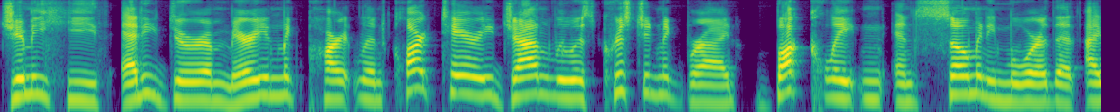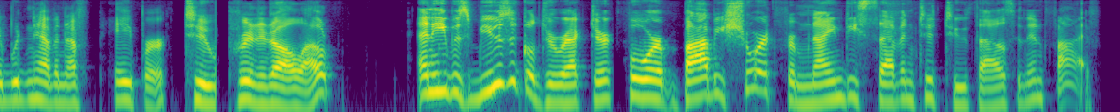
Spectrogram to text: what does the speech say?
Jimmy Heath, Eddie Durham, Marian McPartland, Clark Terry, John Lewis, Christian McBride, Buck Clayton, and so many more that I wouldn't have enough paper to print it all out. And he was musical director for Bobby Short from 97 to 2005.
